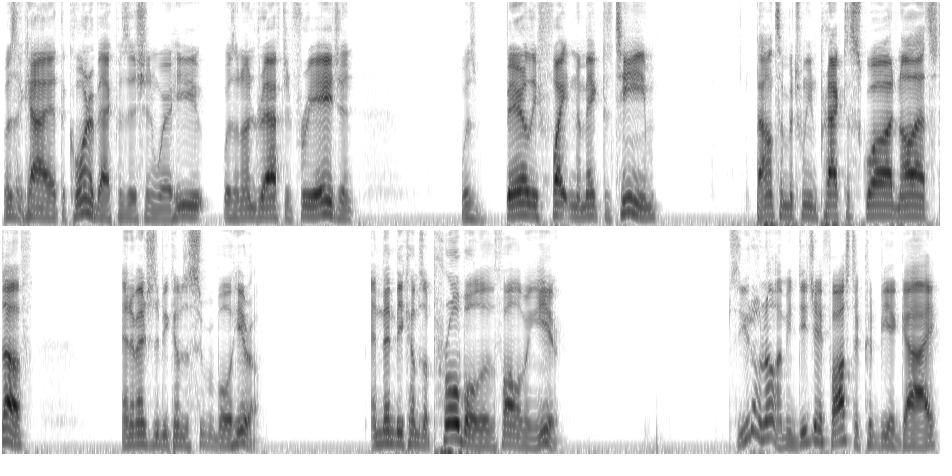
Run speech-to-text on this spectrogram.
was a guy at the cornerback position where he was an undrafted free agent, was barely fighting to make the team, bouncing between practice squad and all that stuff, and eventually becomes a Super Bowl hero. And then becomes a Pro Bowler the following year. So you don't know. I mean, DJ Foster could be a guy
